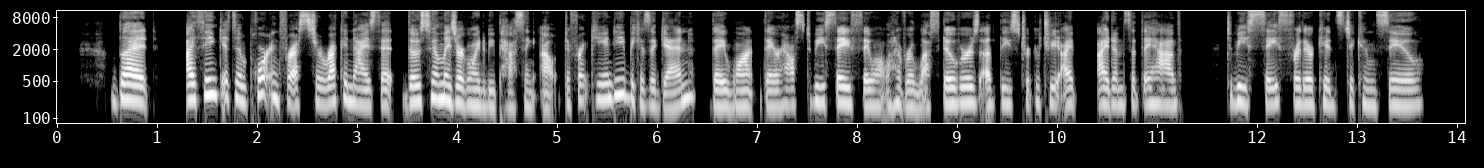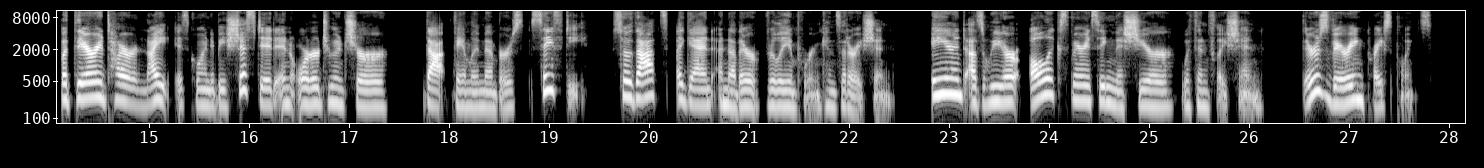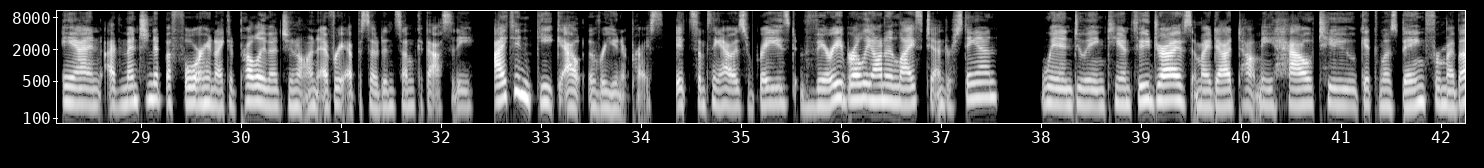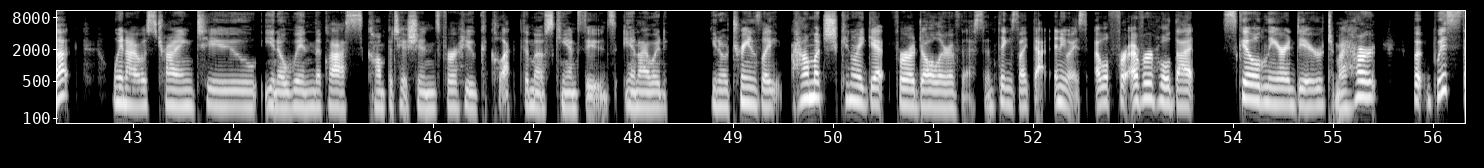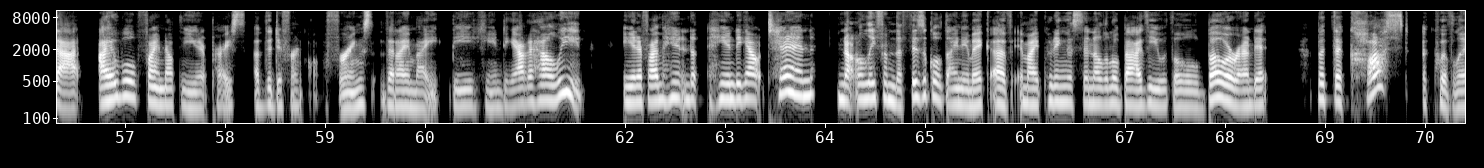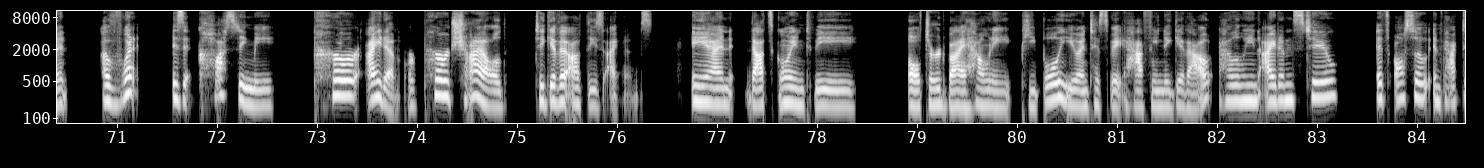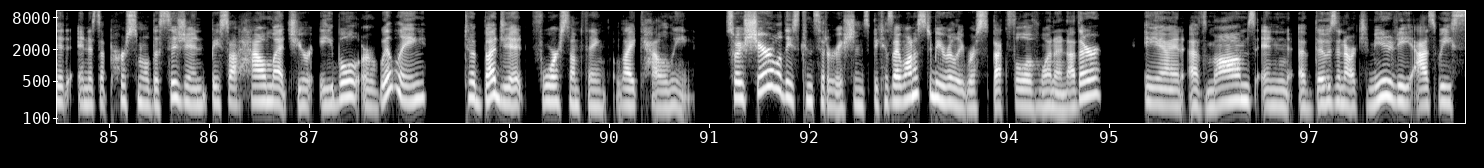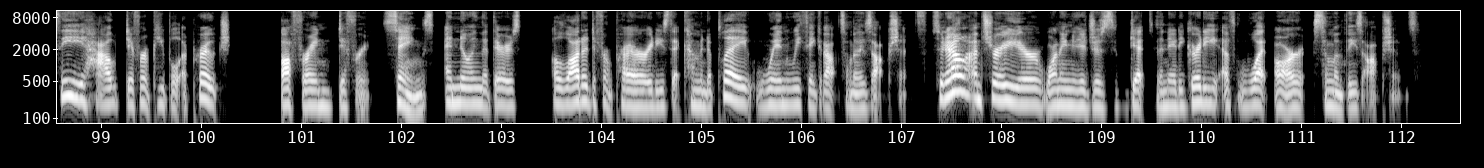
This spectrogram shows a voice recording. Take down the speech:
But I think it's important for us to recognize that those families are going to be passing out different candy because, again, they want their house to be safe. They want whatever leftovers of these trick or treat I- items that they have to be safe for their kids to consume. But their entire night is going to be shifted in order to ensure that family member's safety. So that's again another really important consideration. And as we are all experiencing this year with inflation, there's varying price points. And I've mentioned it before, and I could probably mention it on every episode in some capacity. I can geek out over unit price. It's something I was raised very early on in life to understand when doing canned food drives. And my dad taught me how to get the most bang for my buck when I was trying to, you know, win the class competitions for who could collect the most canned foods. And I would, you know, translate how much can I get for a dollar of this and things like that. Anyways, I will forever hold that skill near and dear to my heart. But with that, I will find out the unit price of the different offerings that I might be handing out at Halloween. And if I'm hand- handing out 10, not only from the physical dynamic of am I putting this in a little baggie with a little bow around it, but the cost equivalent of what is it costing me per item or per child to give out these items. And that's going to be altered by how many people you anticipate having to give out Halloween items to. it's also impacted and it's a personal decision based on how much you're able or willing to budget for something like Halloween. So I share all these considerations because I want us to be really respectful of one another and of moms and of those in our community as we see how different people approach offering different things and knowing that there's a lot of different priorities that come into play when we think about some of these options. So now I'm sure you're wanting to just get to the nitty gritty of what are some of these options.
